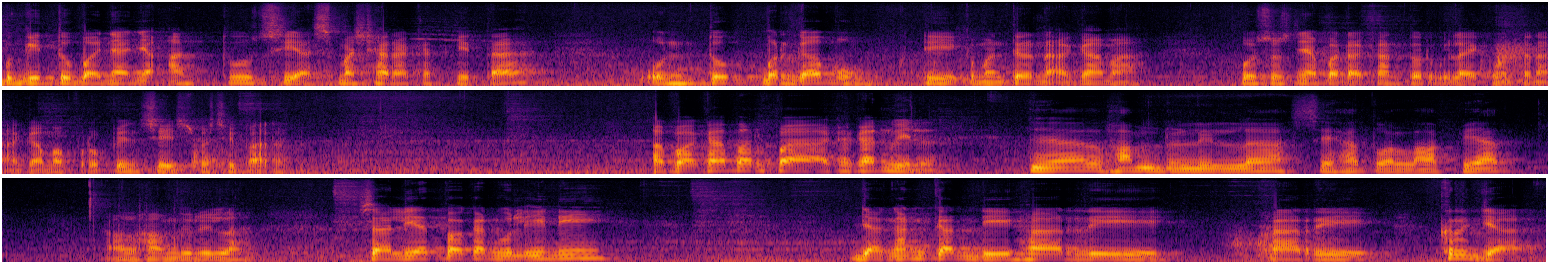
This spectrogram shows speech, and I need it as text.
begitu banyaknya antusias masyarakat kita untuk bergabung di Kementerian Agama khususnya pada kantor wilayah Kementerian Agama Provinsi Sulawesi Barat. Apa kabar Pak Kakanwil? Ya, Alhamdulillah sehat walafiat. Alhamdulillah. Saya lihat Pak Kanwil ini jangankan di hari hari kerja,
